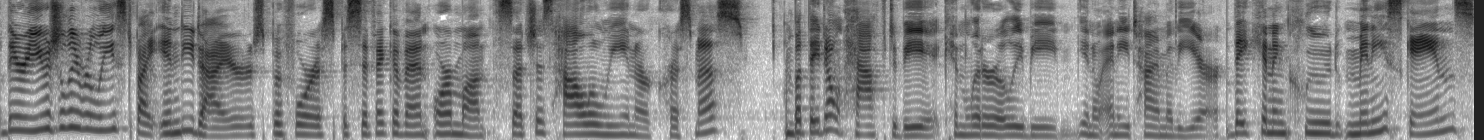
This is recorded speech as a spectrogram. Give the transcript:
they're usually released by indie dyers before a specific event or month, such as Halloween or Christmas. But they don't have to be. It can literally be, you know, any time of the year. They can include mini skeins,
